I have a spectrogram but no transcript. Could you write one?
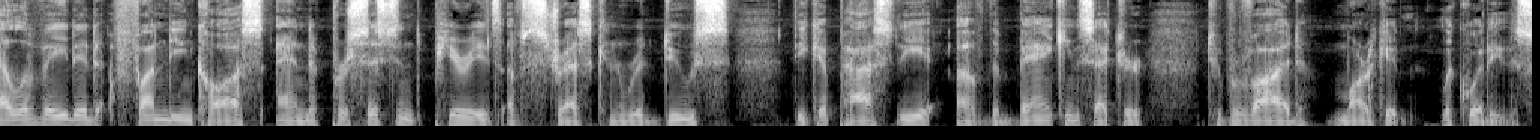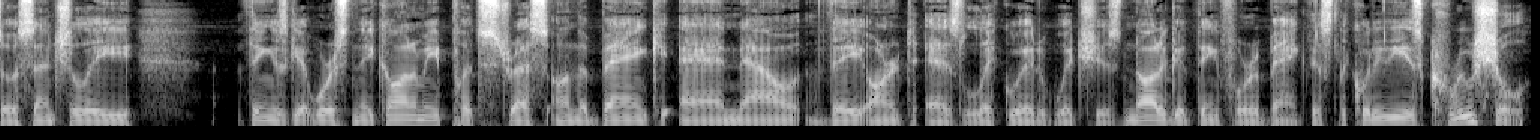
Elevated funding costs and persistent periods of stress can reduce the capacity of the banking sector to provide market liquidity. So essentially, things get worse in the economy, puts stress on the bank, and now they aren't as liquid, which is not a good thing for a bank. This liquidity is crucial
